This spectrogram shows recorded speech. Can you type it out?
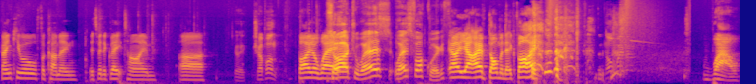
Thank you all for coming. It's been a great time. Uh, Okay, chop on. by the way. So Archo, where's where's Foxworth? Oh yeah, I have Dominic. Bye. No. Wow,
